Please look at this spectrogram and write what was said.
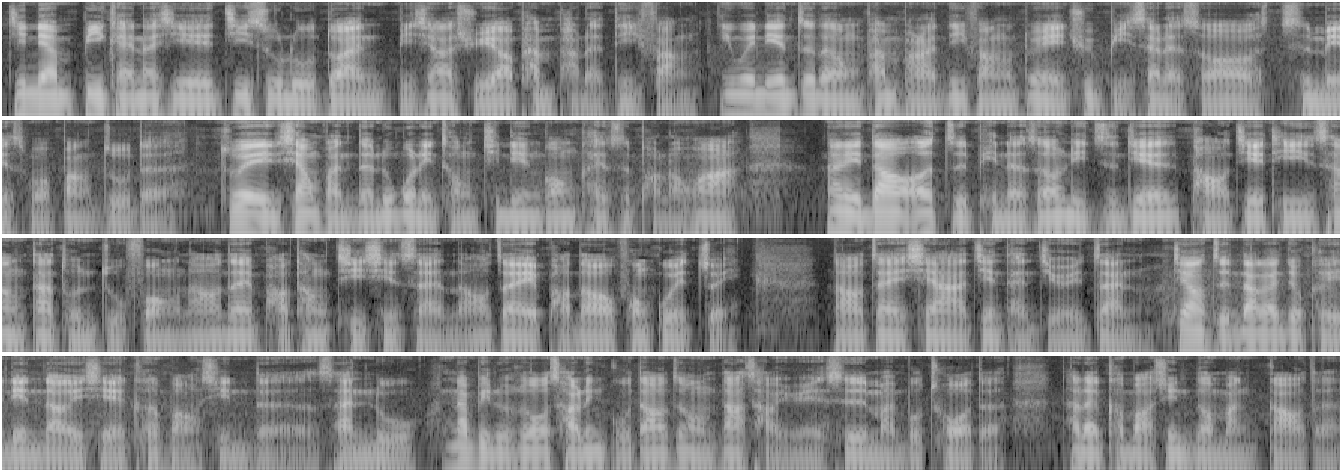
尽量避开那些技术路段比较需要攀爬的地方，因为练这种攀爬的地方对你去比赛的时候是没什么帮助的。所以相反的，如果你从青天宫开始跑的话，那你到二指坪的时候，你直接跑阶梯上大屯主峰，然后再跑趟七星山，然后再跑到峰贵嘴。然后再下剑潭捷运站，这样子大概就可以练到一些可跑性的山路。那比如说朝林古道这种大草原也是蛮不错的，它的可跑性都蛮高的。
